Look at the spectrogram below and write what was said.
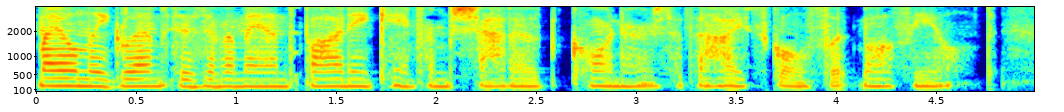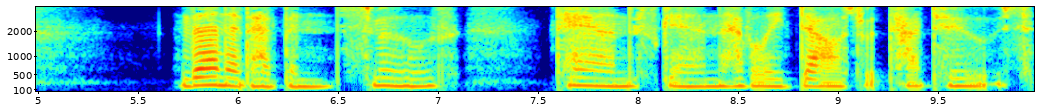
My only glimpses of a man's body came from shadowed corners of the high school football field. Then it had been smooth, tanned skin heavily doused with tattoos.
